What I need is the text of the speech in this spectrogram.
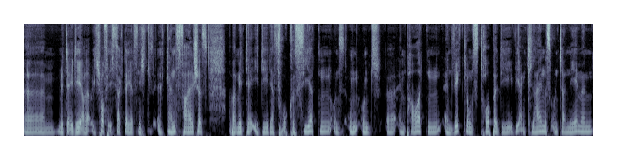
ähm, mit der Idee, ich hoffe, ich sage da jetzt nicht ganz Falsches, aber mit der Idee der fokussierten und, und, und äh, empowerten Entwicklungstruppe, die wie ein kleines Unternehmen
